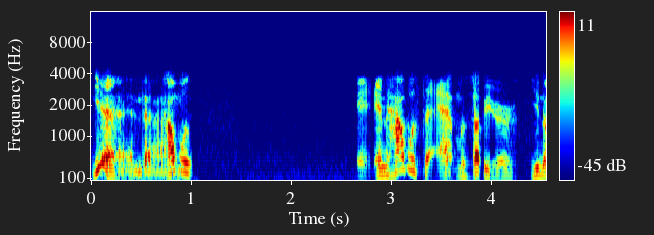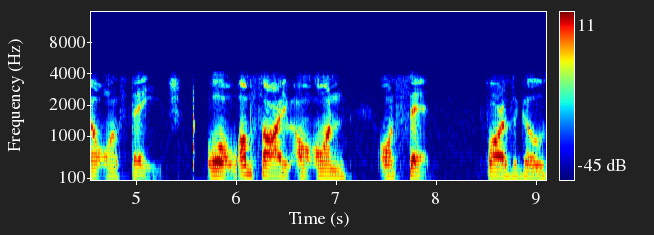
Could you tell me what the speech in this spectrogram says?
Yeah. And um, how was and how was the atmosphere, you know, on stage? Or I'm sorry, on on set, as far as it goes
